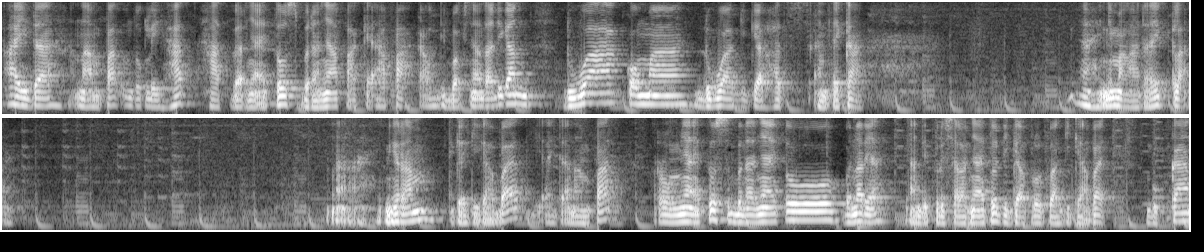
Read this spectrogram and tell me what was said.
AIDA 64 untuk lihat hardware-nya itu sebenarnya pakai apa kalau di boxnya tadi kan 2,2 GHz MTK nah ini malah ada iklan nah ini RAM 3 GB di AIDA 64 ROM-nya itu sebenarnya itu benar ya yang ditulis sellernya itu 32 GB bukan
